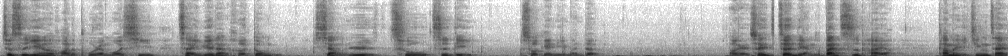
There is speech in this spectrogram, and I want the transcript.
就是耶和华的仆人摩西在约旦河东向日出之地所给你们的。OK，所以这两个半支派啊，他们已经在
